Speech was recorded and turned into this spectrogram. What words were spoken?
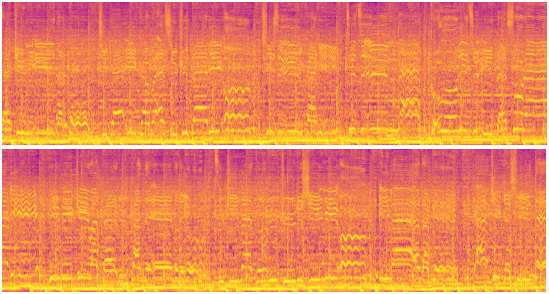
アが咲き乱れて誓い交わす二人を静かに包んだ凍りついた空に響き渡る鐘の音よ付きまとう苦しみを今だけかき消して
